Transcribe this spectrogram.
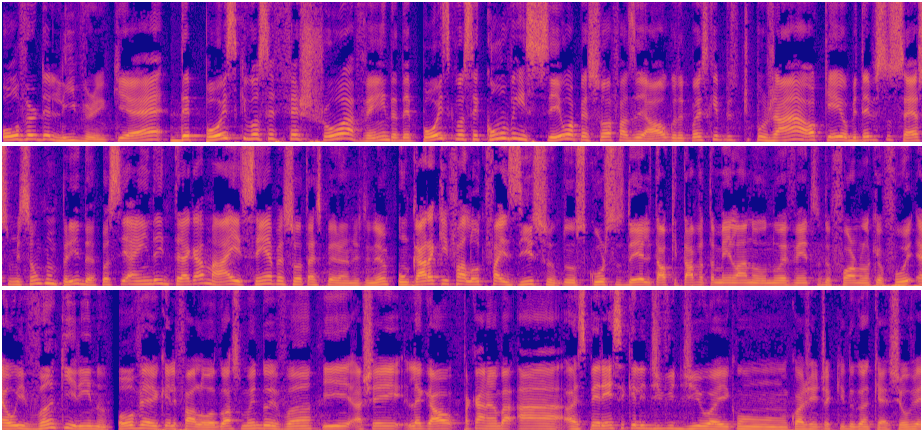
over delivery, que é depois que você fechou a venda, depois que você convenceu a pessoa a fazer algo, depois que, tipo, já, ok, obteve sucesso, missão cumprida, você ainda entrega mais sem a pessoa estar tá esperando, entendeu? Um cara que falou que faz isso nos cursos dele e tal, que tava também lá no, no evento do Fórmula que eu fui, é o Ivan Quirino. Ouve aí o que ele falou. Eu gosto muito do Ivan e achei legal pra caramba a, a experiência que ele dividiu aí com, com a gente aqui do Guncast. Ouve aí.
